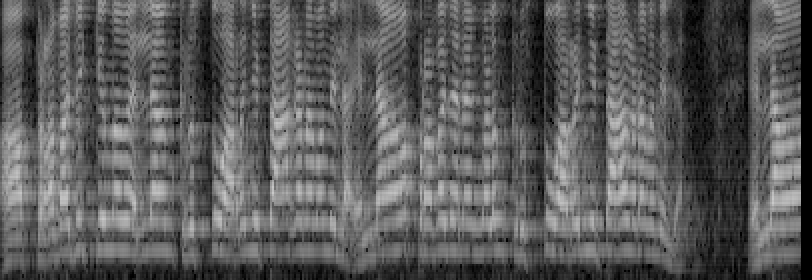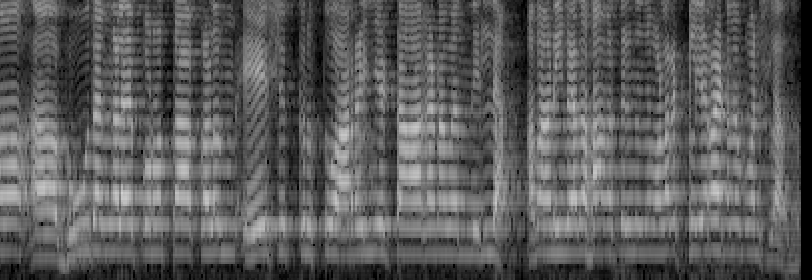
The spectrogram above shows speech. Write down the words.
ആ പ്രവചിക്കുന്നതെല്ലാം ക്രിസ്തു അറിഞ്ഞിട്ടാകണമെന്നില്ല. എല്ലാ പ്രവചനങ്ങളും ക്രിസ്തു അറിഞ്ഞിട്ടാകണമെന്നില്ല. എല്ലാ ഭൂതങ്ങളെ പുറത്താക്കളും യേശു ക്രിസ്തു അറിഞ്ഞിട്ടാകണമെന്നില്ല. അതാണ് ഈ വേദഭാഗത്തിൽ നിന്ന് വളരെ ക്ലിയർ ആയിട്ട് നമുക്ക് മനസ്സിലാകുന്നത്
